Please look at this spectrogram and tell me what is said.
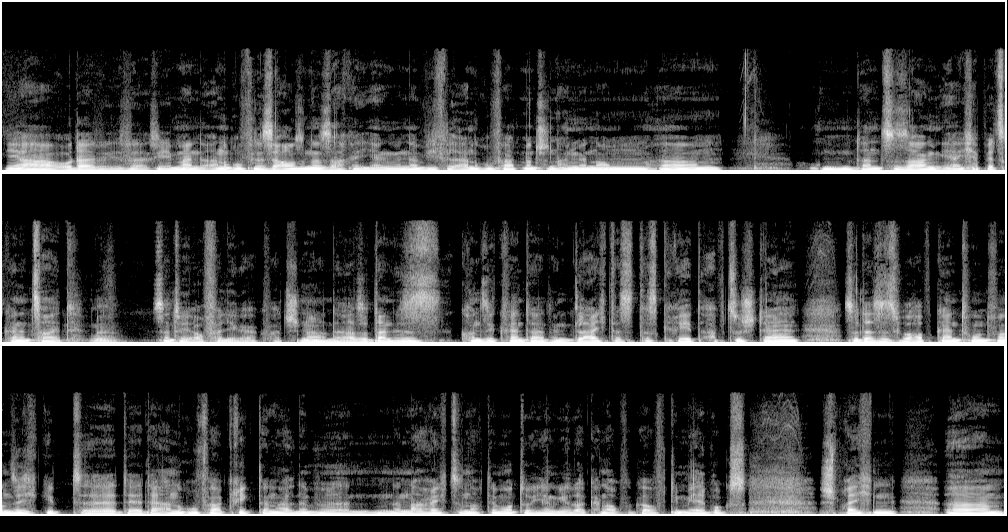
Ja, oder ich meine, Anrufen ist ja auch so eine Sache irgendwie. Ne? Wie viel Anrufe hat man schon angenommen, ähm, um dann zu sagen, ja, ich habe jetzt keine Zeit. Ja. Das ist natürlich auch völliger Quatsch. Ne? Also dann ist es konsequenter, dann gleich das, das Gerät abzustellen, sodass es überhaupt keinen Ton von sich gibt. Äh, der, der Anrufer kriegt dann halt eine, eine Nachricht so nach dem Motto irgendwie oder kann auch auf die Mailbox sprechen. Ähm,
